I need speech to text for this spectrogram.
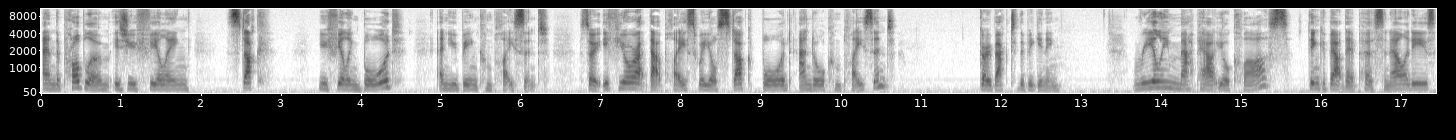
And the problem is you feeling stuck, you feeling bored, and you being complacent. So if you're at that place where you're stuck, bored, and or complacent, go back to the beginning. Really map out your class think about their personalities,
